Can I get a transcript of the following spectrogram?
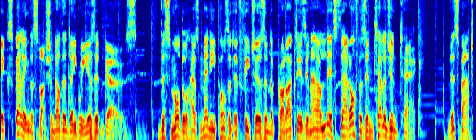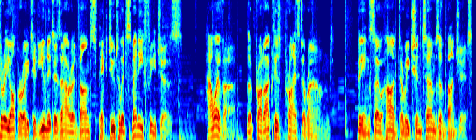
expelling the slush and other debris as it goes. This model has many positive features and the product is in our list that offers intelligent tech. This battery operated unit is our advanced pick due to its many features. However, the product is priced around. Being so hard to reach in terms of budget,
